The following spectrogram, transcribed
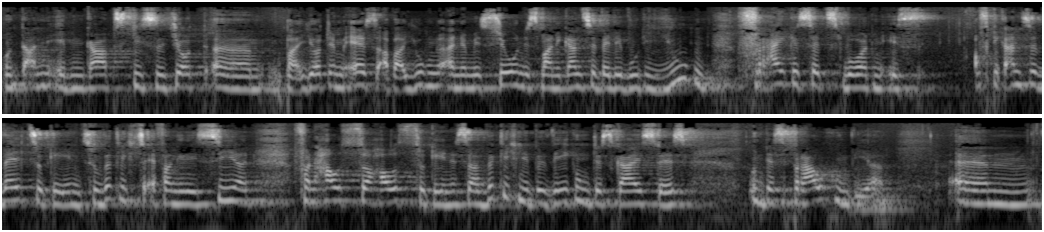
Und dann eben gab es diese J, äh, bei JMS, aber Jugend eine Mission, es war eine ganze Welle, wo die Jugend freigesetzt worden ist, auf die ganze Welt zu gehen, zu wirklich zu evangelisieren, von Haus zu Haus zu gehen. Es war wirklich eine Bewegung des Geistes und das brauchen wir. Ähm,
